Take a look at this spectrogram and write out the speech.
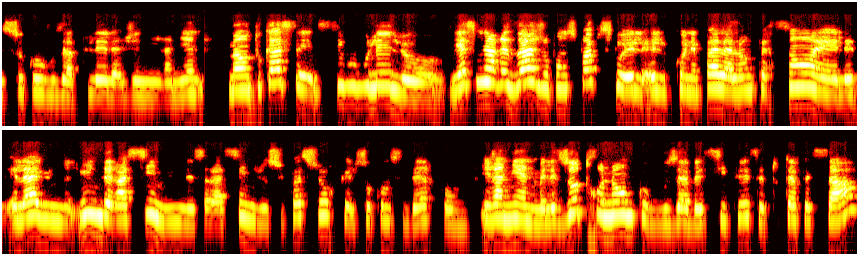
ce que vous appelez la génie iranienne. Mais en tout cas, si vous voulez, le... Yasmina Reza, je ne pense pas, parce qu'elle ne connaît pas la langue persan et elle, a une, une, des racines, une de ses racines. Je ne suis pas sûre qu'elle se considère comme iranienne. Mais les autres noms que vous avez cités, c'est tout à fait ça.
